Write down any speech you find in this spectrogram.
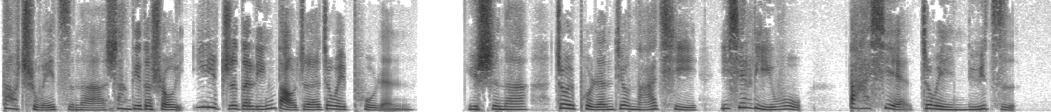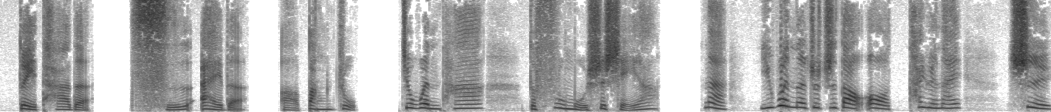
到此为止呢，上帝的手一直的领导着这位仆人。于是呢，这位仆人就拿起一些礼物，答谢这位女子对他的慈爱的呃帮助，就问他的父母是谁呀？那一问呢，就知道哦，他原来是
